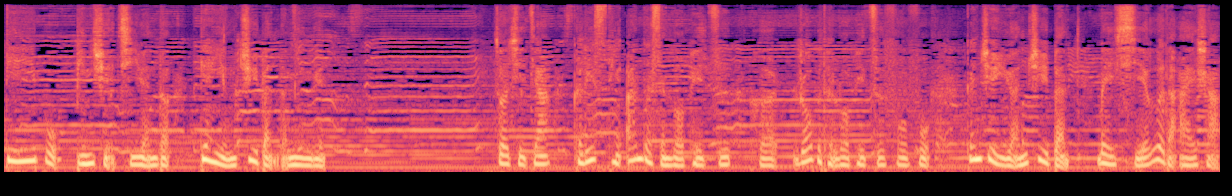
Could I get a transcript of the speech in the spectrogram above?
第一部《冰雪奇缘》的电影剧本的命运。作曲家克里斯汀·安德森·洛佩兹和 Robert 洛佩兹夫妇根据原剧本为邪恶的艾莎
